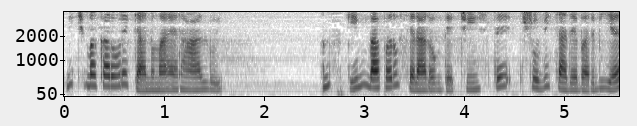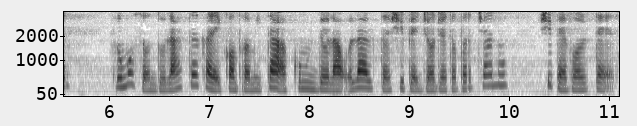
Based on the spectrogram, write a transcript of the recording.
Nici măcar urechea nu mai era a lui. În schimb, apăruse la loc de cinste șuvița de bărbier, frumos ondulată, care îi compromita acum de la oaltă și pe George Topărceanu și pe Voltaire.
